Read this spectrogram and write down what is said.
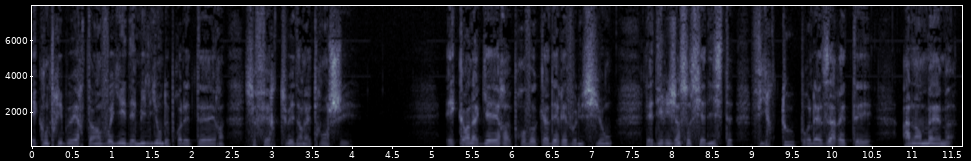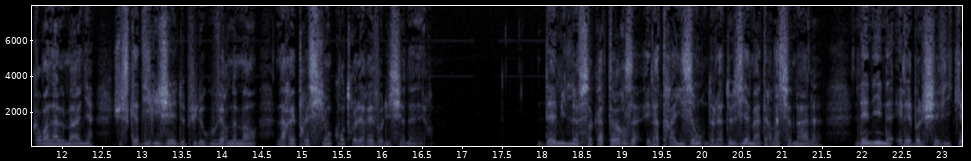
et contribuèrent à envoyer des millions de prolétaires se faire tuer dans les tranchées. Et quand la guerre provoqua des révolutions, les dirigeants socialistes firent tout pour les arrêter, allant même, comme en Allemagne, jusqu'à diriger depuis le gouvernement la répression contre les révolutionnaires. Dès 1914 et la trahison de la Deuxième Internationale, Lénine et les bolcheviks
